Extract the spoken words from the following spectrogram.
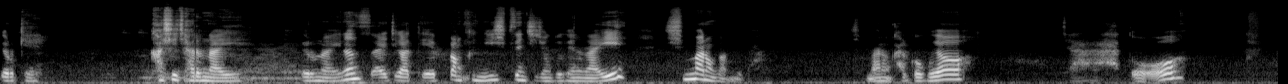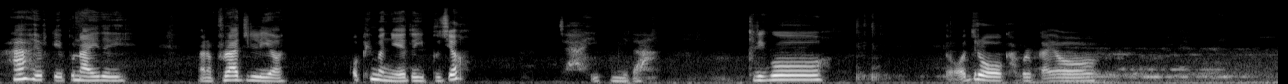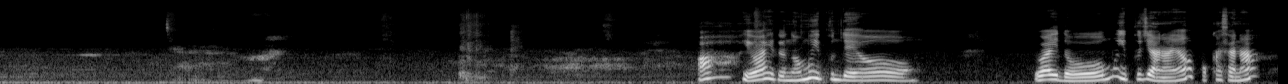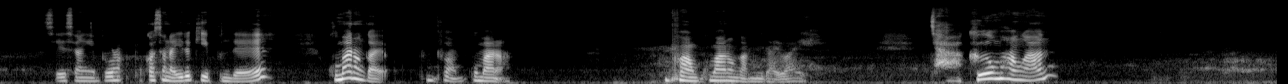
이렇게 가시 자른 아이 이런 아이는 사이즈가 대빵 큰 20cm 정도 되는 아이 10만원 갑니다. 10만원 갈 거고요. 자, 또, 아, 이렇게 예쁜 아이들이 많은 브라질리언. 꽃피면 얘도 이쁘죠? 자, 이쁩니다. 그리고, 또 어디로 가볼까요? 아, 이 아이도 너무 이쁜데요. 이 아이 너무 이쁘지 않아요? 복화사나? 세상에, 보- 복화사나 이렇게 이쁜데. 9만원 가요. 분포함 9만원. 분포함 9만원 갑니다, 이 아이. 자, 금황환.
